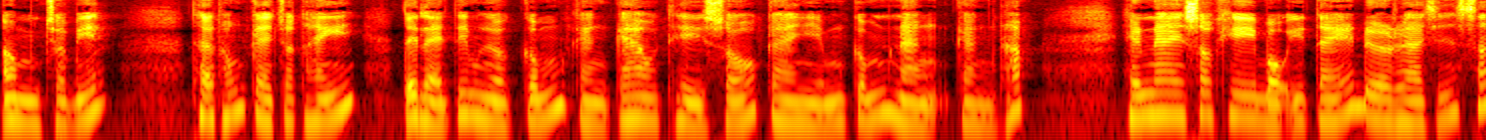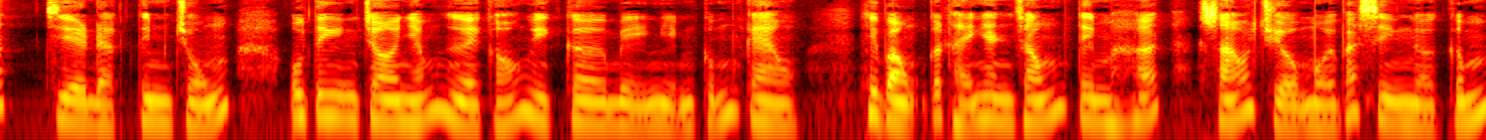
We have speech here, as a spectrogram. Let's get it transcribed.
Ông cho biết, theo thống kê cho thấy, tỷ lệ tiêm ngừa cúm càng cao thì số ca nhiễm cúm nặng càng thấp. Hiện nay, sau khi Bộ Y tế đưa ra chính sách chia đợt tiêm chủng, ưu tiên cho nhóm người có nguy cơ bị nhiễm cúm cao. Hy vọng có thể nhanh chóng tiêm hết 6 triệu mũi vaccine ngừa cúm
